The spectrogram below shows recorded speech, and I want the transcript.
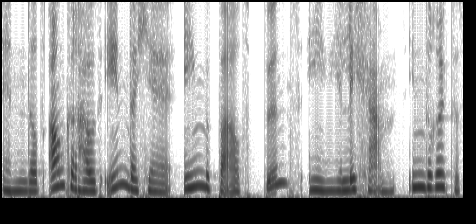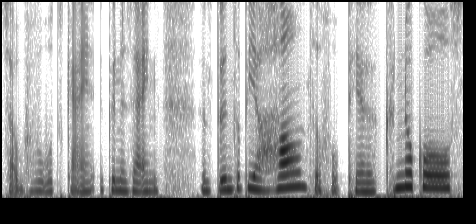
En dat anker houdt in dat je een bepaald punt in je lichaam indrukt. Dat zou bijvoorbeeld kunnen zijn een punt op je hand of op je knokkels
